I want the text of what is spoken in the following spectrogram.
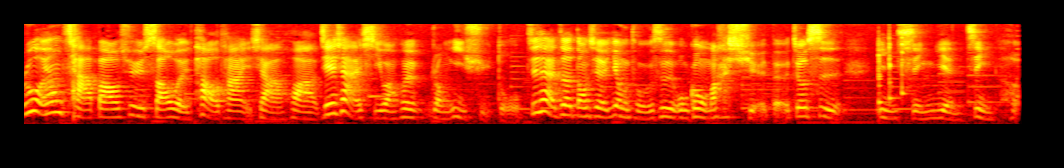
如果用茶包去稍微泡它一下的话，接下来洗碗会容易许多。接下来这个东西的用途是我跟我妈学的，就是隐形眼镜盒。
